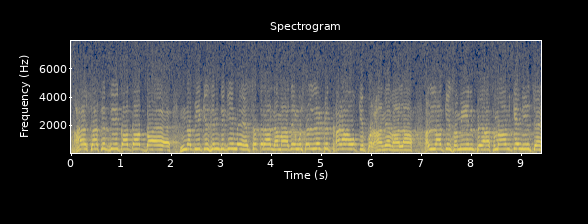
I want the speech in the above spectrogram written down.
ऐसा सिद्दीका का अब्बा है। नबी की ज़िंदगी में सत्रह नमाजे मुसल्ले पे खड़ा होकर पढ़ाने वाला, अल्लाह की ज़मीन पे आसमान के नीचे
